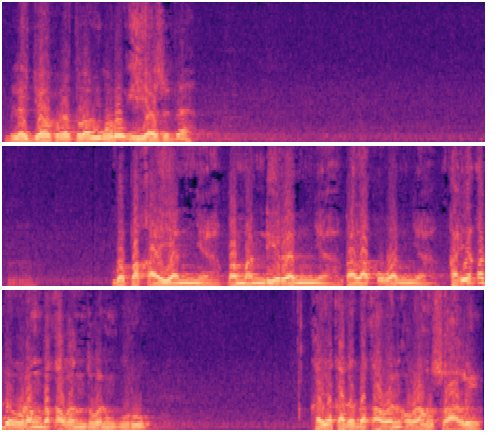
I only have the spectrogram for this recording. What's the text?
Bila jauh tuan guru iya sudah. Bapakaiannya pemandirannya kelakuannya. Kayak ada orang bakawan tuan guru kayak kada bakawan orang salih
